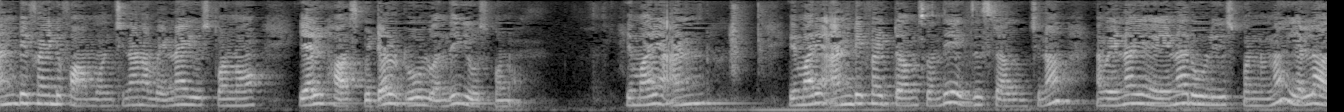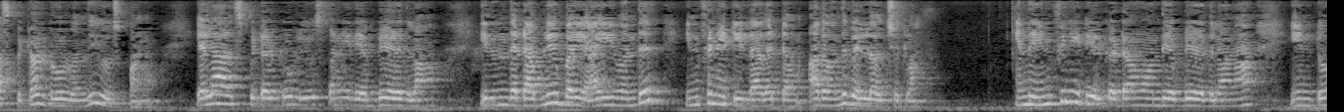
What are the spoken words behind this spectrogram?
அன்டிஃபைன்டு ஃபார்ம் வந்துச்சுன்னா நம்ம என்ன யூஸ் பண்ணோம்? எல் ஹாஸ்பிட்டல் ரூல் வந்து யூஸ் பண்ணும். இது மாதிரி அன் இது மாதிரி அன்டிஃபைட் டேர்ம்ஸ் வந்து எக்ஸிஸ்ட் ஆகுச்சுன்னா நம்ம என்ன என்ன ரூல் யூஸ் பண்ணணும்னா எல்லா ஹாஸ்பிட்டல் ரூல் வந்து யூஸ் பண்ணும். எல்லா ஹாஸ்பிட்டல் ரூல் யூஸ் பண்ணி இது எப்படி எழுதலாம்? இது இந்த டபிள்யூ பை ஐ வந்து இன்ஃபினிட்டி இல்லாத டேர்ம் அதை வந்து வெளில வச்சுக்கலாம். இந்த இன்ஃபினிட்டி இருக்க டேர்ம் வந்து எப்படி எழுதலாம்னா into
